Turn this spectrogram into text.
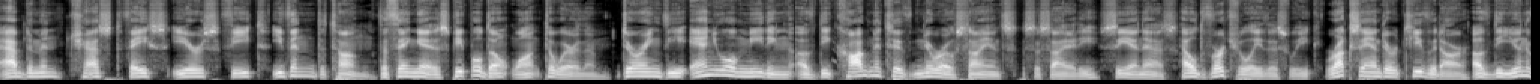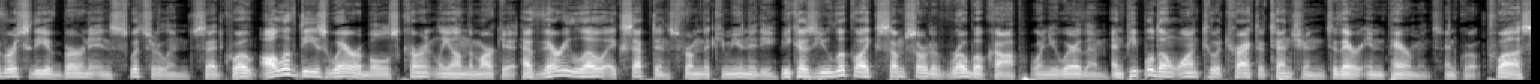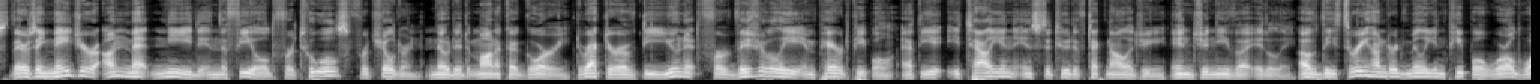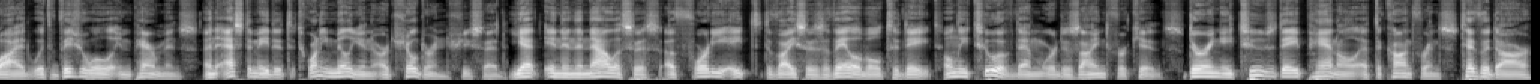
abdomen, chest, face, ears, feet, even the tongue. The thing is, people don't want to wear them. During the annual meeting of the Cognitive Neuroscience Society, CNS, held virtually virtually this week, Ruxandra Tivadar of the University of Bern in Switzerland said, quote, All of these wearables currently on the market have very low acceptance from the community because you look like some sort of Robocop when you wear them, and people don't want to attract attention to their impairment, end quote. Plus, there's a major unmet need in the field for tools for children, noted Monica Gori, director of the Unit for Visually Impaired People at the Italian Institute of Technology in Geneva, Italy. Of the 300 million people worldwide with visual impairments, an estimated 20 million are children, she said. Yet, in an analysis of 48 devices available to date, only two of them were designed for kids. During a Tuesday panel at the conference, Tivadar,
